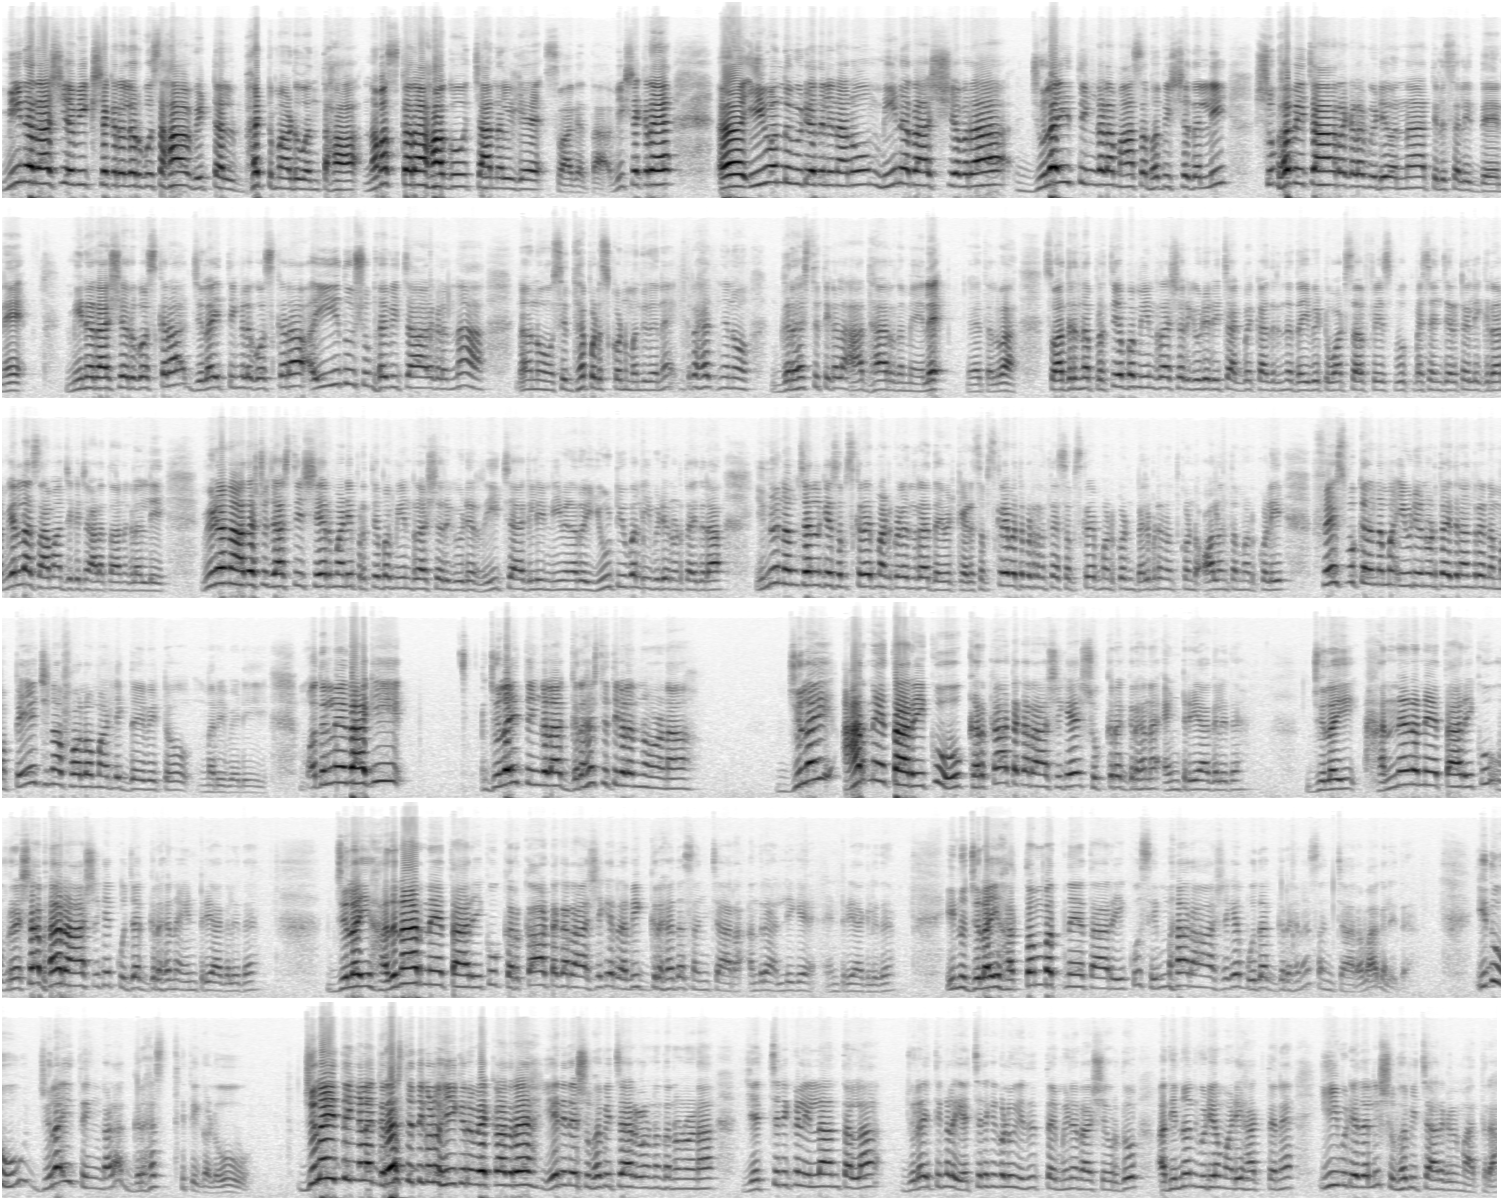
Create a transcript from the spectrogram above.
ಮೀನರಾಶಿಯ ವೀಕ್ಷಕರೆಲ್ಲರಿಗೂ ಸಹ ವಿಠಲ್ ಭಟ್ ಮಾಡುವಂತಹ ನಮಸ್ಕಾರ ಹಾಗೂ ಚಾನಲ್ಗೆ ಸ್ವಾಗತ. ವೀಕ್ಷಕರೇ ಈ ಒಂದು ವಿಡಿಯೋದಲ್ಲಿ ನಾನು ಮೀನರಾಶಿಯವರ ಜುಲೈ ತಿಂಗಳ ಮಾಸ ಭವಿಷ್ಯದಲ್ಲಿ ಶುಭ ವಿಚಾರಗಳ ವಿಡಿಯೋವನ್ನ ತಿಳಿಸಲಿದ್ದೇನೆ. ಮೀನರಾಶಿಯವರಿಗೋಸ್ಕರ, ಜುಲೈ ತಿಂಗಳಿಗೋಸ್ಕರ ಐದು ಶುಭ ವಿಚಾರಗಳನ್ನು ನಾನು ಸಿದ್ಧಪಡಿಸ್ಕೊಂಡು ಬಂದಿದ್ದೇನೆ. ಗ್ರಹ ಗ್ರಹಸ್ಥಿತಿಗಳ ಆಧಾರದ ಮೇಲೆ. ಆಯ್ತಲ್ವಾ? ಸೊ ಅದರಿಂದ ಪ್ರತಿಯೊಬ್ಬ ಮೀನರಾಶಿಯವರಿಗೆ ವಿಡಿಯೋ ರೀಚ್ ಆಗಬೇಕಾದ್ರಿಂದ ದಯವಿಟ್ಟು ವಾಟ್ಸಪ್ ಫೇಸ್ಬುಕ್ ಮೆಸೆಂಜರ್ ಟೆಲಿಗ್ರಾಮ್ ಎಲ್ಲ ಸಾಮಾಜಿಕ ಜಾಲತಾಣಗಳಲ್ಲಿ ವಿಡಿಯೋನ ಆದಷ್ಟು ಜಾಸ್ತಿ ಶೇರ್ ಮಾಡಿ ಪ್ರತಿಯೊಬ್ಬ ಮೀನರಾಶಿಯವರಿಗೆ ವಿಡಿಯೋ ರೀಚ್ ಆಗಲಿ. ನೀವೇನಾದ್ರು ಯೂಟ್ಯೂಬಲ್ಲಿ ಈ ವಿಡಿಯೋ ನೋಡ್ತಾ ಇದ್ದೀರಾ, ಇನ್ನೂ ನಮ್ಮ ಚಾನಲ್ಗೆ ಸಬ್ಸ್ಕ್ರೈಬ್ ಮಾಡ್ಕೊಳ್ಳಿ ಅಂದ್ರೆ ದಯವಿಟ್ಟು ಕೇಳಿ. ಸಬ್ಸ್ಕ್ರೈಬ್ ಅಂತ ಸಬ್ಸ್ಕ್ರೈಬ್ ಮಾಡ್ಕೊಂಡು ಬೆಲ್ ಬಟನ್ ಹೊತ್ಕೊಂಡು ಆಲ್ ಅಂತ ಮಾಡ್ಕೊಳ್ಳಿ. ಫೇಸ್ಬುಕ್ಕಲ್ಲಿ ನಮ್ಮ ಈ ವಿಡಿಯೋ ನೋಡ್ತಾ ಇದ್ದೀರಾ ಅಂದ್ರೆ ನಮ್ಮ ಪೇಜ್ನ ಫಾಲೋ ಮಾಡ್ಲಿಕ್ಕೆ ದಯವಿಟ್ಟು ಮರಿಬೇಡಿ. ಮೊದಲನೇದಾಗಿ ಜುಲೈ ತಿಂಗಳ ಗ್ರಹ ಸ್ಥಿತಿಗಳನ್ನು ನೋಡೋಣ. ಜುಲೈ ಆರನೇ ತಾರೀಕು ಕರ್ಕಾಟಕ ರಾಶಿಗೆ ಶುಕ್ರಗ್ರಹಣ ಎಂಟ್ರಿ ಆಗಲಿದೆ. ಜುಲೈ ಹನ್ನೆರಡನೇ ತಾರೀಕು ವೃಷಭ ರಾಶಿಗೆ ಕುಜಗ್ರಹಣ ಎಂಟ್ರಿ ಆಗಲಿದೆ. ಜುಲೈ ಹದಿನಾರನೇ ತಾರೀಕು ಕರ್ಕಾಟಕ ರಾಶಿಗೆ ರವಿಗ್ರಹದ ಸಂಚಾರ, ಅಂದರೆ ಅಲ್ಲಿಗೆ ಎಂಟ್ರಿ ಆಗಲಿದೆ. ಇನ್ನು ಜುಲೈ ಹತ್ತೊಂಬತ್ತನೇ ತಾರೀಕು ಸಿಂಹ ರಾಶಿಗೆ ಬುಧಗ್ರಹಣ ಸಂಚಾರವಾಗಲಿದೆ. ಇದು ಜುಲೈ ತಿಂಗಳ ಗ್ರಹಸ್ಥಿತಿಗಳು. ಜುಲೈ ತಿಂಗಳ ಗ್ರಹಸ್ಥಿತಿಗಳು ಹೀಗಿರಬೇಕಾದ್ರೆ ಏನಿದೆ ಶುಭ ವಿಚಾರಗಳನ್ನು ಅಂತ ನೋಡೋಣ. ಎಚ್ಚರಿಕೆಗಳಿಲ್ಲ ಅಂತಲ್ಲ, ಜುಲೈ ತಿಂಗಳ ಎಚ್ಚರಿಕೆಗಳು ಇರುತ್ತೆ ಮೀನರಾಶಿಯವ್ರದ್ದು. ಅದು ಇನ್ನೊಂದು ವಿಡಿಯೋ ಮಾಡಿ ಹಾಕ್ತೇನೆ. ಈ ವಿಡಿಯೋದಲ್ಲಿ ಶುಭ ವಿಚಾರಗಳು ಮಾತ್ರ.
